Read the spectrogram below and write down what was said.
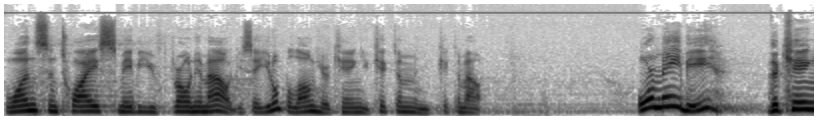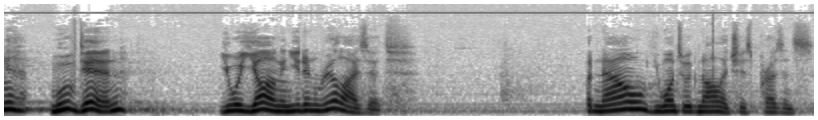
once and twice, maybe you've thrown him out. You say, You don't belong here, king. You kicked him and you kicked him out. Or maybe the king moved in, you were young and you didn't realize it. But now you want to acknowledge his presence.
